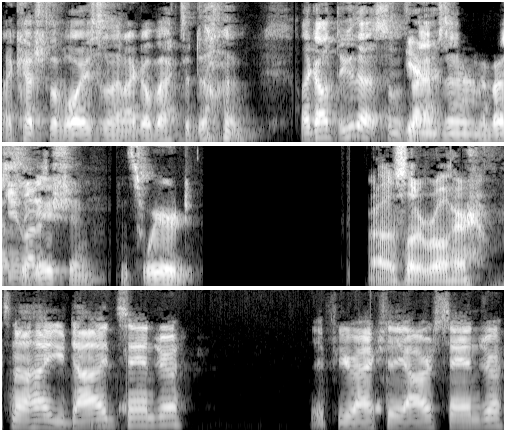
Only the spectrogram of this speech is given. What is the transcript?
I catch the voice and then I go back to Dillon. Like I'll do that sometimes in an let us- investigation. It's weird. All right, let's let it roll here. It's not how you died, Sandra. If you actually are Sandra.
